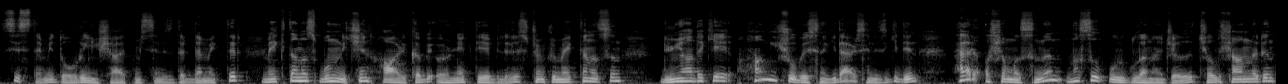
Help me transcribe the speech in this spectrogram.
sistemi doğru inşa etmişsinizdir demektir. McDonald's bunun için harika bir örnek diyebiliriz. Çünkü McDonald's'ın dünyadaki hangi şubesine giderseniz gidin her aşamasının nasıl uygulanacağı, çalışanların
